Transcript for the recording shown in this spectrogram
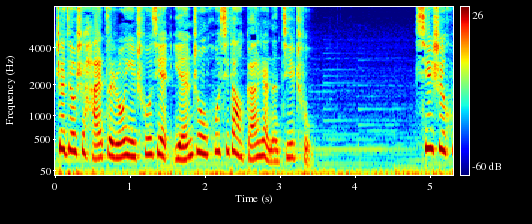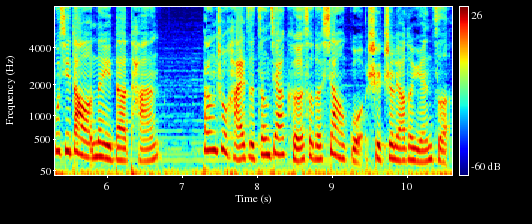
这就是孩子容易出现严重呼吸道感染的基础。稀释呼吸道内的痰，帮助孩子增加咳嗽的效果是治疗的原则。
